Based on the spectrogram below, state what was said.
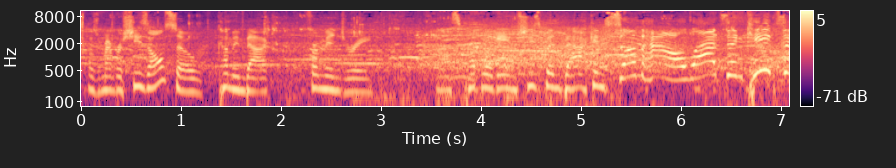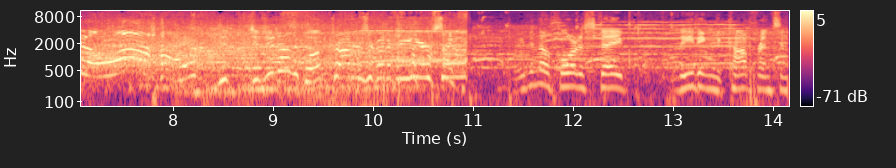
Because remember, she's also coming back from injury. Last couple of games, she's been back, and somehow Latson keeps it alive. Did, did you know the Globetrotters are going to be here soon? Even though Florida State leading the conference in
